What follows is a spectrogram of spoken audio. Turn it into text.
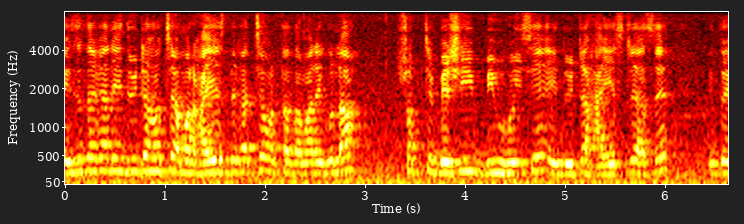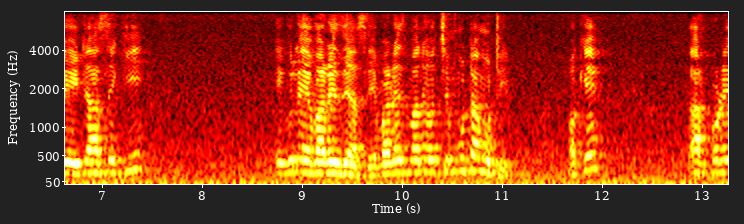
এই যে দেখেন, এই দুইটা হচ্ছে আমার হাইয়েস্ট দেখাচ্ছে, অর্থাৎ আমার এগুলা সবচেয়ে বেশি ভিউ হয়েছে এই দুইটা হাইয়েস্টে আছে। কিন্তু এইটা আছে কি? এগুলো এভারেজে আছে। এভারেজ মানে হচ্ছে মোটামুটি ওকে তারপরে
